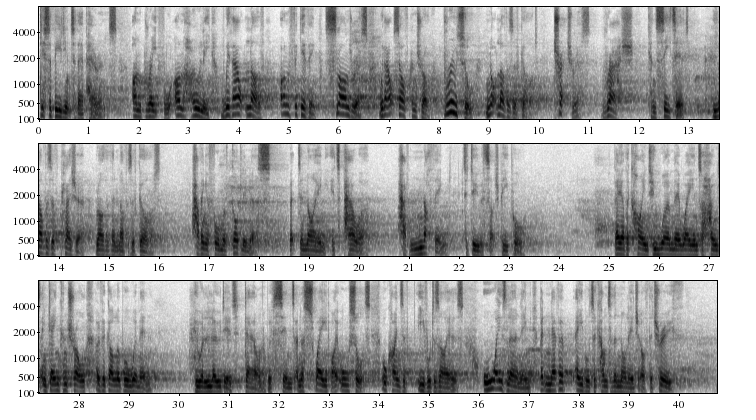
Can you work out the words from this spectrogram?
disobedient to their parents, ungrateful, unholy, without love, unforgiving, slanderous, without self control, brutal, not lovers of God, treacherous, rash, conceited, lovers of pleasure rather than lovers of God having a form of godliness but denying its power, have nothing to do with such people. They are the kind who worm their way into homes and gain control over gullible women who are loaded down with sins and are swayed by all sorts, all kinds of evil desires, always learning but never able to come to the knowledge of the truth.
